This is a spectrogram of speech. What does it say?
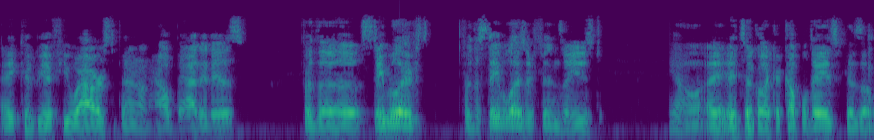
It could be a few hours depending on how bad it is. For the stabilizer, for the stabilizer fins I used, you know, it, it took like a couple days because I,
